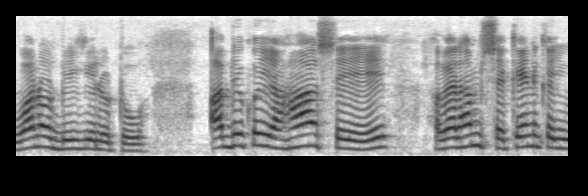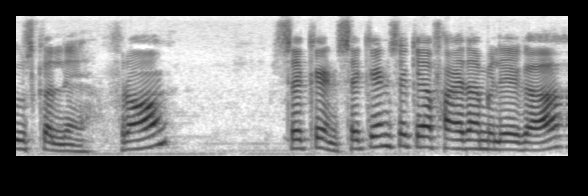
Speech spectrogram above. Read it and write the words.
वन और बी की वैल्यू टू अब देखो यहाँ से अगर हम सेकेंड का यूज़ कर लें फ्रॉम सेकेंड सेकेंड से क्या फ़ायदा मिलेगा?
